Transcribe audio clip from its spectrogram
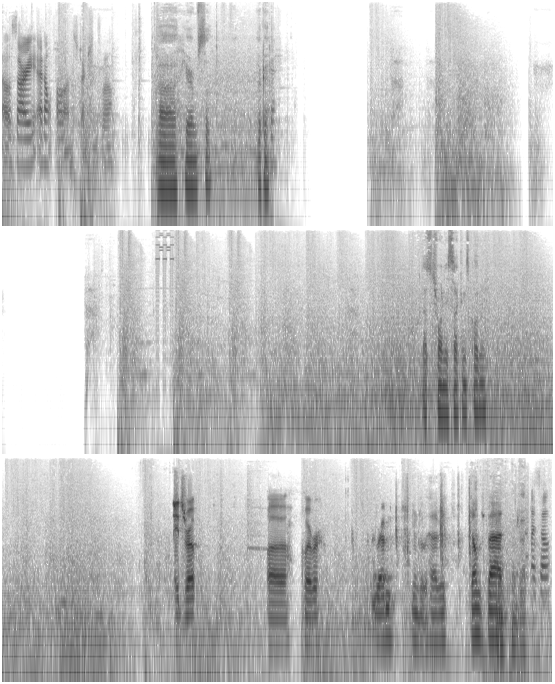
Oh, sorry. I don't follow instructions well. Uh, here I'm still. Okay. Okay. That's 20 seconds, Clemmy. Nades are up. Uh, whoever. I grab him. Into the heavy. Jump's bad. Oh, my bad. Myself.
